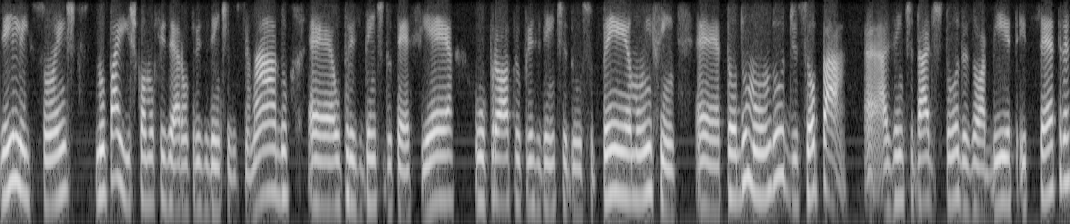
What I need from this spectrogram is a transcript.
eleições no país, como fizeram o presidente do Senado, é, o presidente do TSE, o próprio presidente do Supremo, enfim, é, todo mundo disse, opa, as entidades todas, OAB, etc.,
